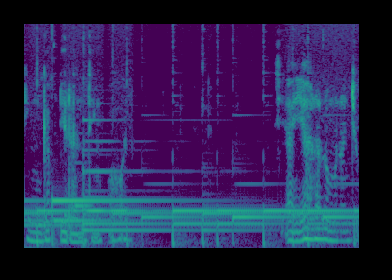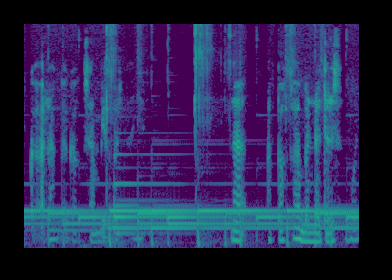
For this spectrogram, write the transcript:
hinggap di ranting pohon. Ayah lalu menunjuk ke arah gagak sambil bertanya, "Nak, apakah benda tersebut?"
